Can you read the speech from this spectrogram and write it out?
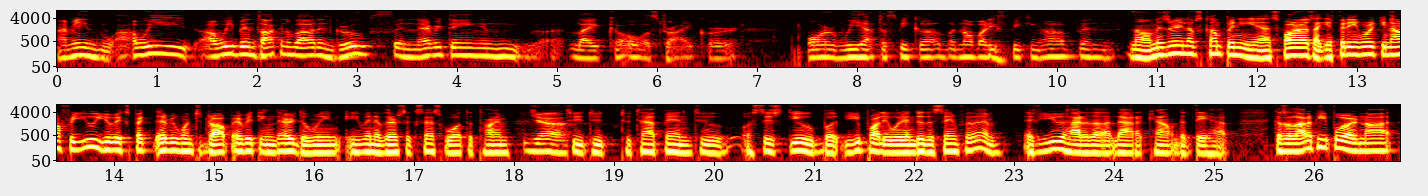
I mean, are we are we been talking about in groups and everything, and uh, like oh a strike or or we have to speak up, but nobody's speaking up, and No, misery loves company. As far as like, if it ain't working out for you, you expect everyone to drop everything they're doing, even if they're successful at the time. yeah, to, to, to tap in to assist you, but you probably wouldn't do the same for them if you had the, that account that they have. Because a lot of people are not,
